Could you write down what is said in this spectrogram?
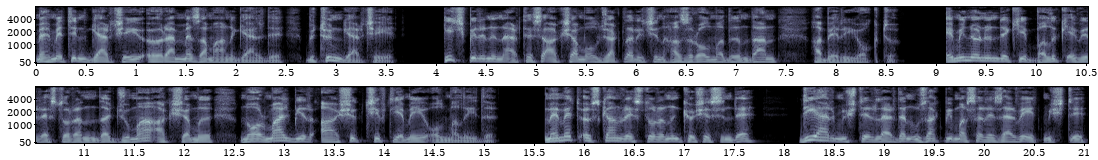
Mehmet'in gerçeği öğrenme zamanı geldi. Bütün gerçeği. Hiçbirinin ertesi akşam olacaklar için hazır olmadığından haberi yoktu. Eminönü'ndeki balık evi restoranında cuma akşamı normal bir aşık çift yemeği olmalıydı. Mehmet Özkan restoranın köşesinde diğer müşterilerden uzak bir masa rezerve etmişti.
